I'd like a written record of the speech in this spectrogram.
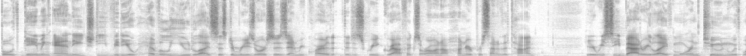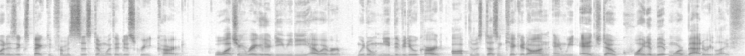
both gaming and HD video heavily utilize system resources and require that the discrete graphics are on 100% of the time. Here we see battery life more in tune with what is expected from a system with a discrete card. While watching a regular DVD, however, we don't need the video card, Optimus doesn't kick it on, and we edged out quite a bit more battery life.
